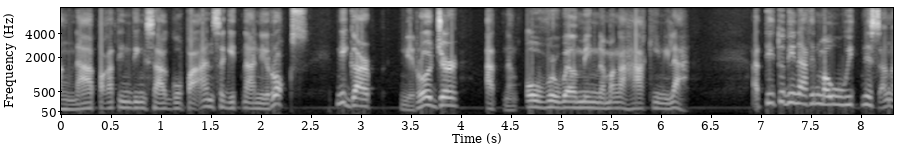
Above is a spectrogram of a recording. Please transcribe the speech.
ang napakatinding sagupaan sa gitna ni Rox, ni Garp, ni Roger at ng overwhelming na mga haki nila. At dito din natin mawitness ang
